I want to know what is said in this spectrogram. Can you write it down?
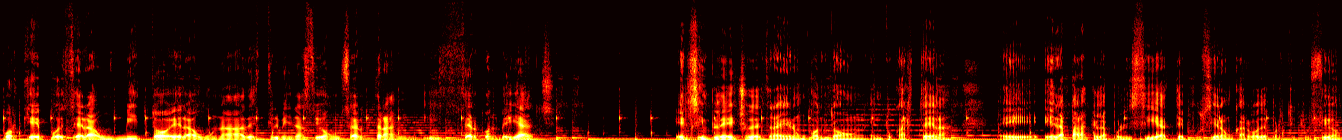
porque pues era un mito, era una discriminación ser trans y ser con VIH. El simple hecho de traer un condón en tu cartera eh, era para que la policía te pusiera un cargo de prostitución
